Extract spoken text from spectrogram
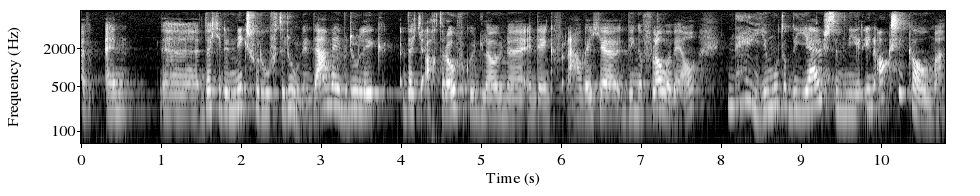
Uh, en dat je er niks voor hoeft te doen. En daarmee bedoel ik dat je achterover kunt leunen en denken van nou weet je, dingen flowen wel. Nee, je moet op de juiste manier in actie komen.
